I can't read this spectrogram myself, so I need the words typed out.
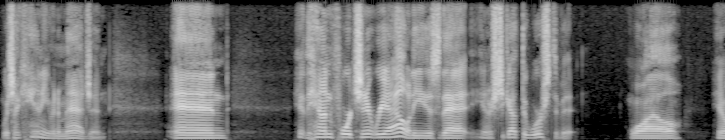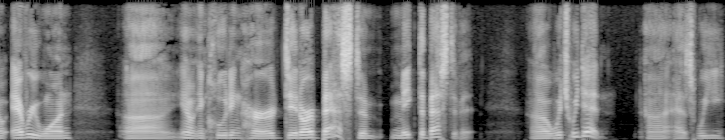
which I can't even imagine. And the unfortunate reality is that, you know, she got the worst of it while you know everyone, uh, you know, including her, did our best to make the best of it, uh, which we did uh, as we you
